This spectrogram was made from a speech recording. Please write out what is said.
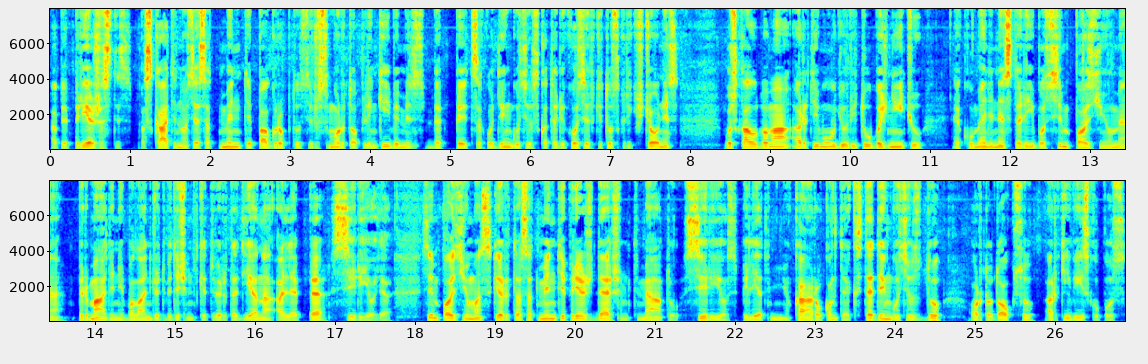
apie priežastis, paskatinusias atminti pagrobtus ir smurto aplinkybėmis be pėtsako dingusius katalikus ir kitus krikščionis, bus kalbama artimųjų rytų bažnyčių ekumeninės tarybos simpozijume pirmadienį balandžio 24 dieną Alepe, Sirijoje. Simpozijumas skirtas atminti prieš dešimt metų Sirijos pilietinio karo kontekste dingusius du ortodoksų arkivyskupus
